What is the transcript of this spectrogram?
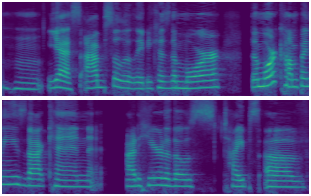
Hmm Yes, absolutely. Because the more the more companies that can adhere to those types of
